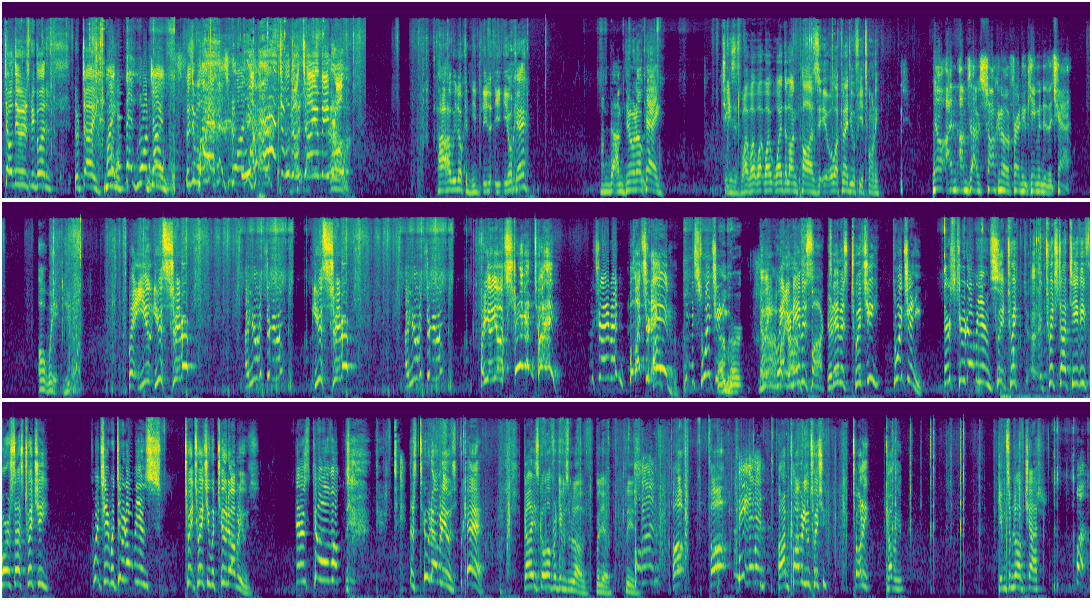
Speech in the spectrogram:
Don't do this to me, bud. Don't die. My head has one health. Listen, My head has one What? health. Don't don't die on me, bro. How are we looking? You, you, you okay? I'm, I'm doing okay. Jesus, why, why, why, why the long pause? What can I do for you, Tony? No, I'm, I'm, I was talking to a friend who came into the chat. Oh wait, you. Wait, you, you a streamer? Are you a streamer? You a streamer? Are you a streamer? Are you, you a streaming, Tony? I'm streaming. Well, what's your name? It's Twitchy. I'm hurt. Yeah, wait, Ah, wait, my your name is fucked. your name is Twitchy. Twitchy. There's two W's. Twi- Twitch, uh, Twitch.tv forward slash Twitchy. Twitchy with two W's. Twi- Twitchy with two W's. There's two of them. There's two W's. Okay. Guys, go over and give him some love, will you? Please. Hold on. Oh, oh, I'm healing. oh, I'm covering you, Twitchy. Tony, covering you. Give him some love, chat. What?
